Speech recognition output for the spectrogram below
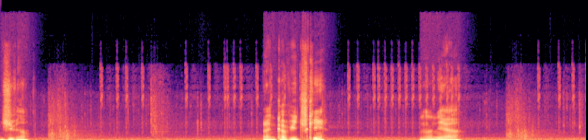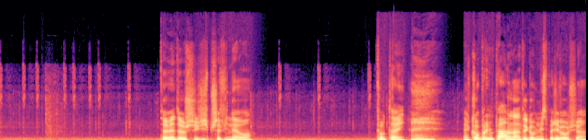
Dziwne. Rękawiczki? No nie. Pewnie to już się gdzieś przewinęło. Tutaj. Jako broń palna, tego bym nie spodziewał się.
